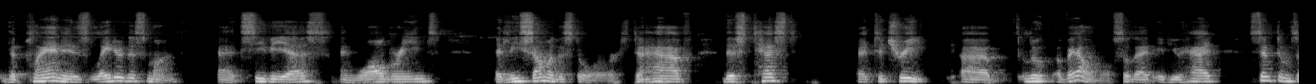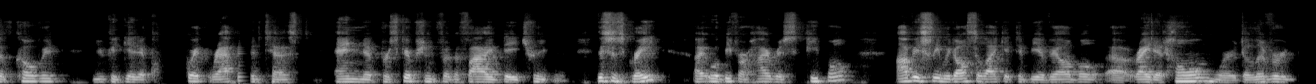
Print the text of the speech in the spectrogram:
the plan is later this month at CVS and Walgreens at least some of the stores, to have this test uh, to treat uh, loop available so that if you had symptoms of COVID, you could get a quick rapid test and a prescription for the five day treatment. This is great. Uh, it will be for high risk people. Obviously, we'd also like it to be available uh, right at home where delivered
